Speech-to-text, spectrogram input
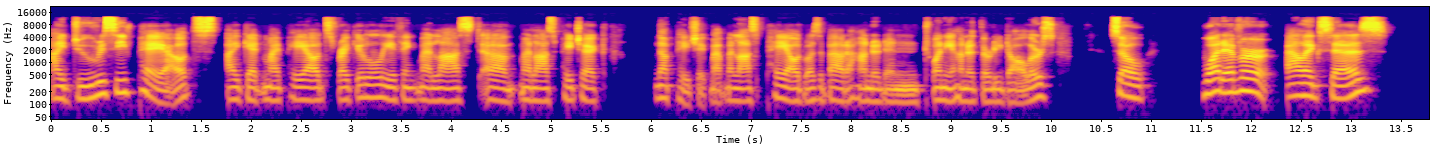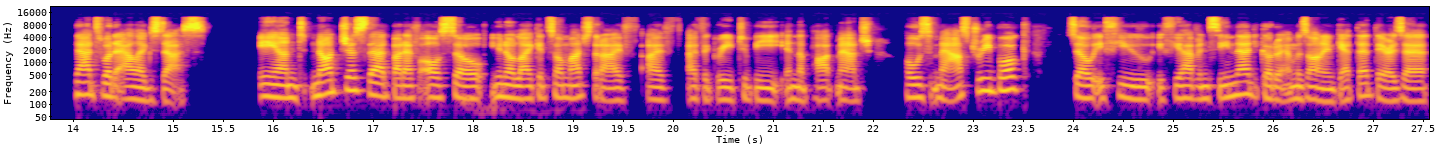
I do receive payouts. I get my payouts regularly. I think my last uh, my last paycheck, not paycheck, but my last payout was about 120 130 dollars. So whatever Alex says, that's what Alex does and not just that but i've also you know like it so much that i've i've i've agreed to be in the PodMatch host mastery book. So if you if you haven't seen that you go to amazon and get that. There's a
